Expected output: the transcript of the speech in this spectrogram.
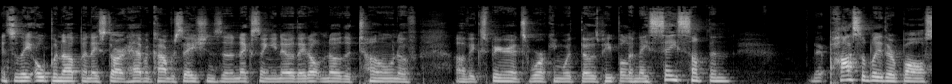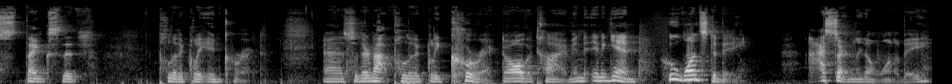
and so they open up and they start having conversations. And the next thing you know, they don't know the tone of of experience working with those people, and they say something that possibly their boss thinks that's politically incorrect. Uh, so they're not politically correct all the time. And, and again, who wants to be? I certainly don't want to be.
